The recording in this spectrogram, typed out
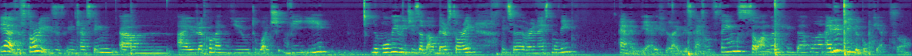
yeah, the story is interesting. Um, I recommend you to watch VE, the movie, which is about their story. It's a very nice movie. And yeah, if you like this kind of things, so I'm gonna keep that one. I didn't read the book yet, so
